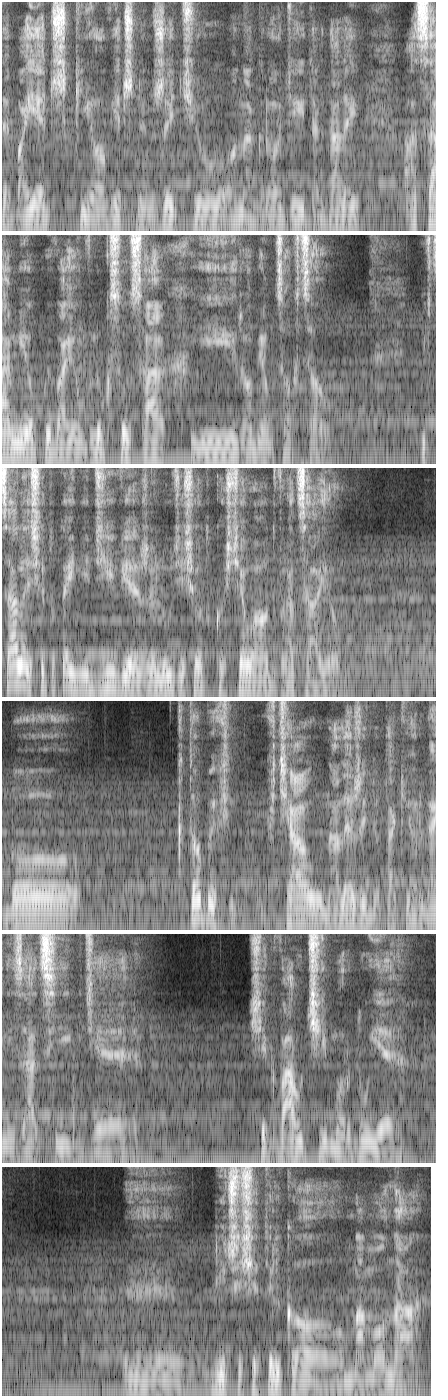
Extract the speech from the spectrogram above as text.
te bajeczki o wiecznym życiu, o nagrodzie i tak dalej, a sami opływają w luksusach i robią co chcą. I wcale się tutaj nie dziwię, że ludzie się od kościoła odwracają, bo kto by ch- chciał należeć do takiej organizacji, gdzie się gwałci, morduje, yy, liczy się tylko mamona.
